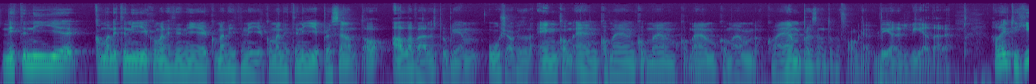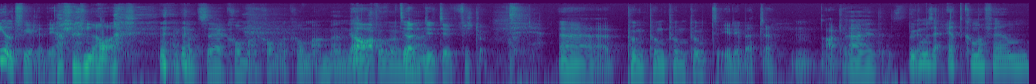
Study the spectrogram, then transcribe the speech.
99,99,99,99,99% av alla världens problem orsakas av 1,1,1,1,1,1,1% av befolkningen. Det är ledare. Han har inte helt fel i det, men ja. Man kan inte säga komma, komma, komma. Men jag Ja, förstår vad du ja, menar. du, du förstår. Uh, punkt, punkt, punkt, punkt. Är det bättre? Mm. Ja, okej. Nej, inte. Brukar man säga 1,5?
